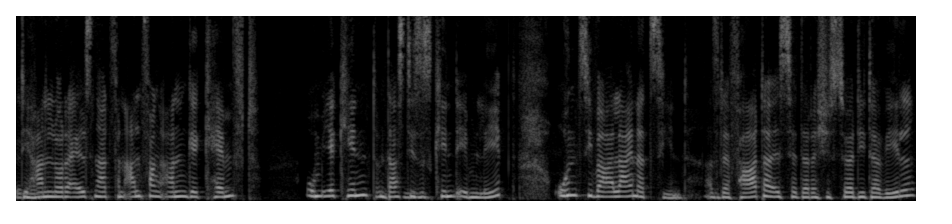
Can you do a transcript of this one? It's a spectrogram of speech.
die Hannelore Elsner hat von Anfang an gekämpft um ihr Kind und dass mhm. dieses Kind eben lebt. Und sie war alleinerziehend. Also der Vater ist ja der Regisseur Dieter Wedel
